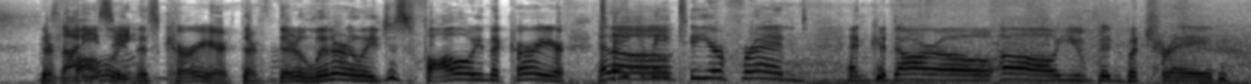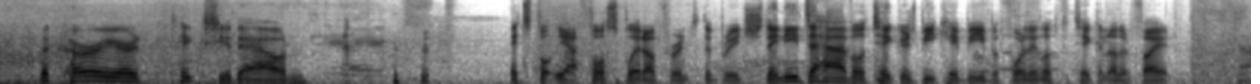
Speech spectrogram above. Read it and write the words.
They're not following easy. this courier. They're, they're literally just following the courier. Hello. Take me to your friend. And Kidaro, oh, you've been betrayed. The courier takes you down. It's full, yeah, full split up for Into the Breach. They need to have Otaker's BKB before they look to take another fight. No.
